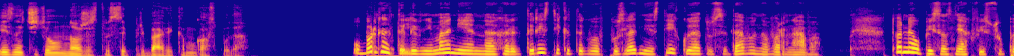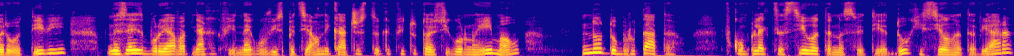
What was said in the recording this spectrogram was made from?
и значително множество се прибави към Господа. Обърнахте ли внимание на характеристиката в последния стих, която се дава на Върнава? Той не е описан с някакви суперлативи, не се изброяват някакви негови специални качества, каквито той сигурно е имал, но добротата, в комплект с силата на Светия Дух и силната вяра,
